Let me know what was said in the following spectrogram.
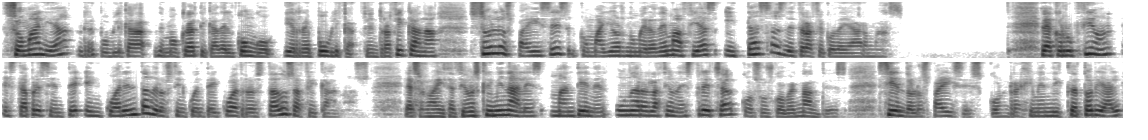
Somalia, República Democrática del Congo y República Centroafricana son los países con mayor número de mafias y tasas de tráfico de armas. La corrupción está presente en 40 de los 54 estados africanos. Las organizaciones criminales mantienen una relación estrecha con sus gobernantes, siendo los países con régimen dictatorial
